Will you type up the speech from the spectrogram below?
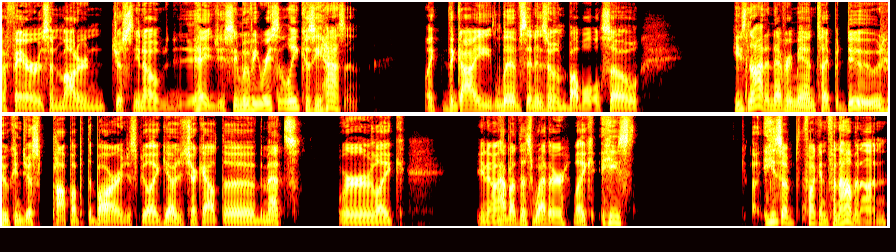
affairs and modern just, you know, hey, did you see a movie recently? Because he hasn't. Like the guy lives in his own bubble. So he's not an everyman type of dude who can just pop up at the bar and just be like, yo, did you check out the the Mets? Or like, you know, how about this weather? Like he's uh, he's a fucking phenomenon.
